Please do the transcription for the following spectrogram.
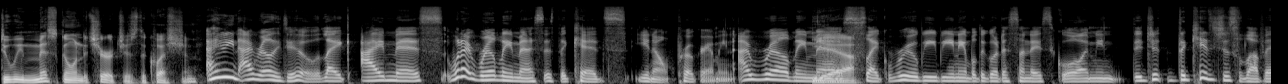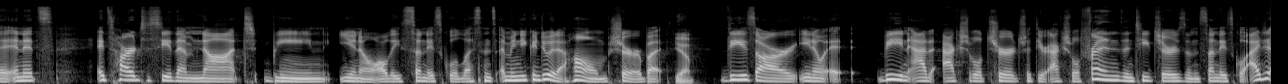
Do we miss going to church? Is the question. I mean, I really do. Like, I miss what I really miss is the kids, you know, programming. I really miss Yeah. like Ruby being able to go to Sunday school. I mean, the, the kids just love it, and it's it's hard to see them not being, you know, all these Sunday school lessons. I mean, you can do it at home, sure, but Yeah. these are, you know, it, being at actual church with your actual friends and teachers and Sunday school. I, ju-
